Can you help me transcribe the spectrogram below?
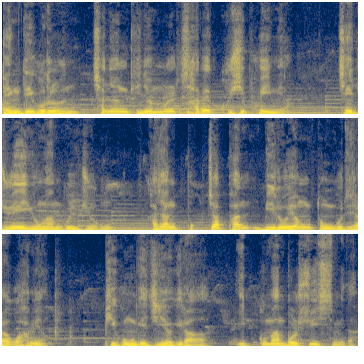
뱅디굴은 천연기념물 490호이며 제주의 용암굴 중 가장 복잡한 미로형 동굴이라고 하며 비공개 지역이라 입구만 볼 수 있습니다.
